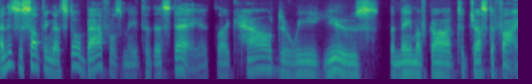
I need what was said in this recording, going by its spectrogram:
And this is something that still baffles me to this day. It's like, how do we use the name of God to justify?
